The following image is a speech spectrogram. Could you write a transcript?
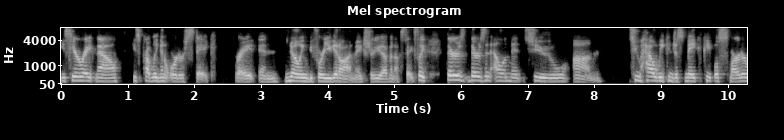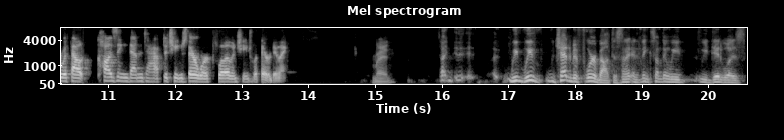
he's here right now he's probably going to order steak right? And knowing before you get on make sure you have enough stakes. Like there's there's an element to um to how we can just make people smarter without causing them to have to change their workflow and change what they're doing. Right. We've we've chatted before about this, and I, think something we we did was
